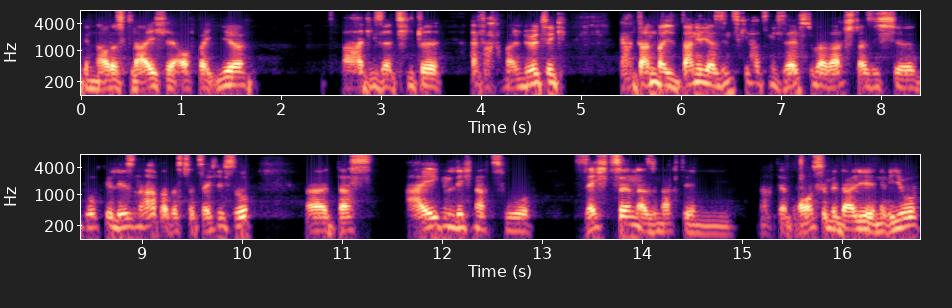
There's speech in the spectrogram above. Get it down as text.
genau das Gleiche. Auch bei ihr war dieser Titel einfach mal nötig. Ja, dann bei Daniel Jasinski hat es mich selbst überrascht, als ich äh, durchgelesen habe, aber es ist tatsächlich so, äh, dass eigentlich nach 2016, also nach, dem, nach der Bronzemedaille in Rio,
